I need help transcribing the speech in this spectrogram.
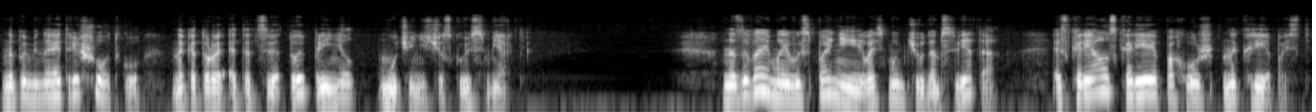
напоминает решетку, на которой этот святой принял мученическую смерть. Называемый в Испании восьмым чудом света, Эскориал скорее похож на крепость.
